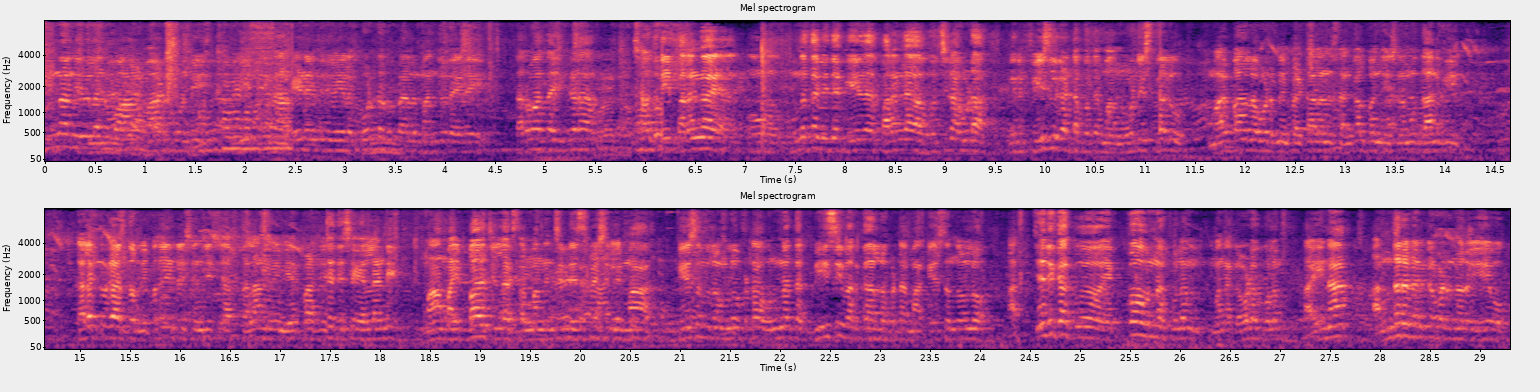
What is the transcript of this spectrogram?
ఉన్న నిధులను వాడుకోండి. ఏడెనిమిది వేల కోట్ల రూపాయలు మంజూరైనాయి. తర్వాత ఇక్కడ చదువు పరంగా ఉన్నత విద్య ఏదో పరంగా వచ్చినా కూడా మీరు ఫీజులు కట్టకపోతే మా నోటీసులు మహిబాద్లో కూడా మేము పెట్టాలని సంకల్పం చేసినాము. దానికి కలెక్టర్ గారితో రిప్రజెంటేషన్ చేసి ఆ స్థలాన్ని మేము ఏర్పాటు చేసే దిశగా వెళ్ళండి. మా మైబాద్ జిల్లాకు సంబంధించి ఎస్పెషల్లీ మా కేసంద్రం లోపల ఉన్నత బీసీ వర్గాల లోపల మా కేసంద్రంలో అత్యధిక ఎక్కువ ఉన్న కులం మన గౌడ కులం. అయినా అందరూ వెనుకబడి ఉన్నారు. ఏ ఒక్క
